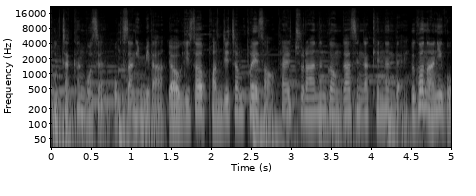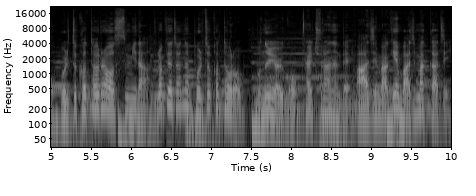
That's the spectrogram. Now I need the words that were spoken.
도착한 곳은 옥상입니다. 여기서 번지 점프해서 탈출하는 건가 생각했는데 그건 아니고 볼트 커터를 얻습니다. 그렇게 저는 볼트 커터로 문을 열고 탈출하는데 마지막에 마지막까지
